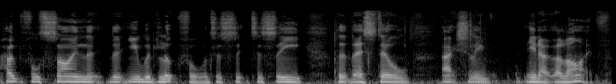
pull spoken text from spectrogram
hopeful sign that, that you would look forward to see, to see that they're still actually you know alive?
